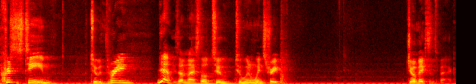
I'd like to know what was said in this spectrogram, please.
Chris's team, two and three. Yeah, He's on a nice little two two win win streak. Joe Mixon's back.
